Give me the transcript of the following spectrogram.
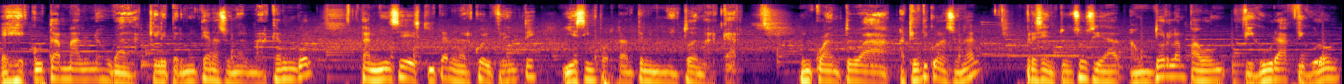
ejecuta mal una jugada que le permite a Nacional marcar un gol, también se desquita en el arco del frente y es importante en el momento de marcar. En cuanto a Atlético Nacional, presentó en sociedad a un Dorlan Pavón, figura, figurón,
